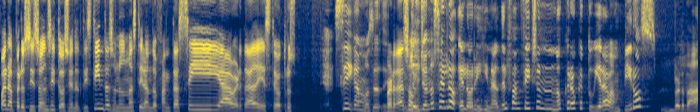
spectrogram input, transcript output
Bueno, pero sí son situaciones distintas, unos más tirando a fantasía, ¿verdad? Este, otros Sí, digamos, eh, ¿verdad? Yo, no sé, el original del fanfiction no creo que tuviera vampiros, ¿verdad?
